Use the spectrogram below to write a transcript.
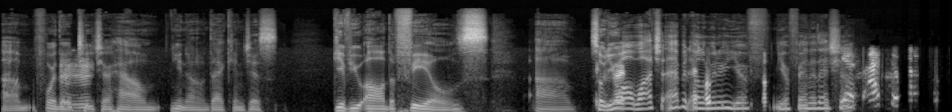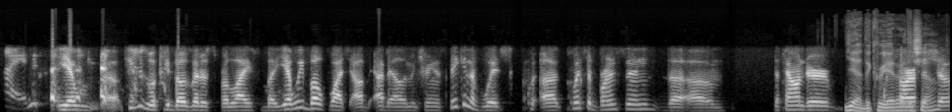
um, for their Mhm. teacher. How you know that can just give you all the feels. Um, so you all watch Abbott Elementary? You're you're a fan of that show? Yes, I still mine. yeah, uh, teachers will keep those letters for life. But yeah, we both watch Ab- Abbott Elementary. And speaking of which, Qu- uh, Quinta Brunson, the um, the founder, Yeah, the creator star of the show.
